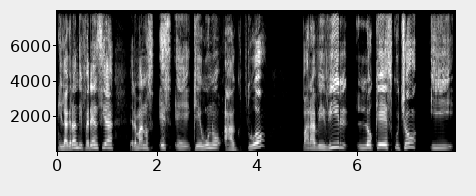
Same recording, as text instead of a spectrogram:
Y la gran diferencia, hermanos, es eh, que uno actuó para vivir lo que escuchó y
